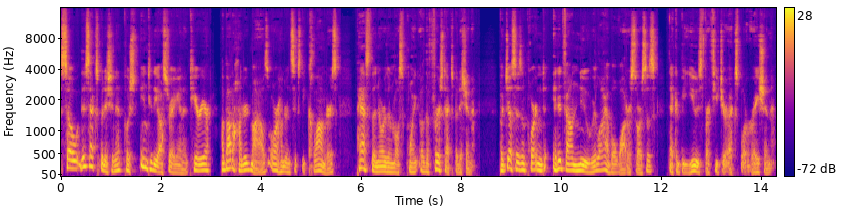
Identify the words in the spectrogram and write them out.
So, this expedition had pushed into the Australian interior about 100 miles or 160 kilometers past the northernmost point of the first expedition. But just as important, it had found new, reliable water sources that could be used for future exploration.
